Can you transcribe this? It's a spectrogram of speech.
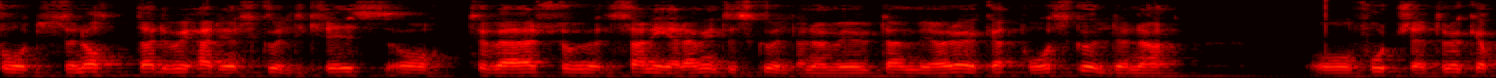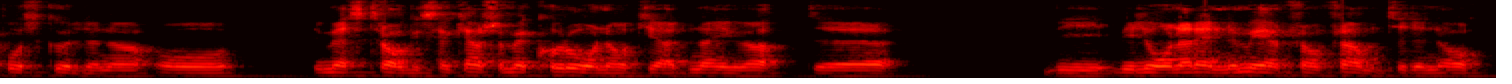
2008 då vi hade en skuldkris och tyvärr så sanerar vi inte skulderna utan vi har ökat på skulderna och fortsätter öka på skulderna. Och det mest tragiska kanske med coronaåtgärderna är ju att eh, vi, vi lånar ännu mer från framtiden och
